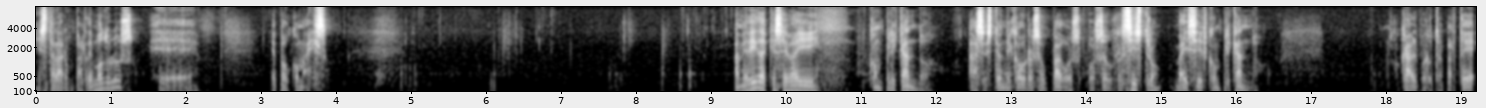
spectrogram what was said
instalar un par de módulos eh, e, e pouco máis. A medida que se vai complicando a xestión de cobros ou pagos, o seu registro vai ir complicando. O cal, por outra parte,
